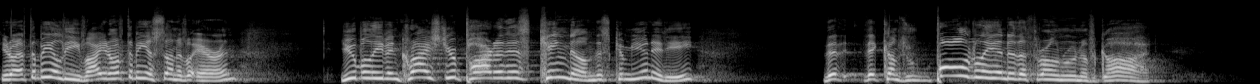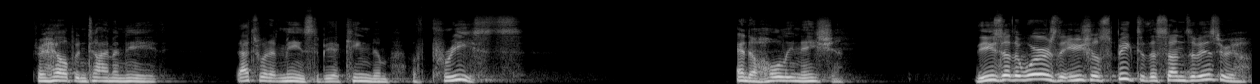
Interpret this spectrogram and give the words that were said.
You don't have to be a Levi, you don't have to be a son of Aaron. You believe in Christ, you're part of this kingdom, this community that, that comes boldly into the throne room of God for help in time of need. That's what it means to be a kingdom of priests and a holy nation. These are the words that you shall speak to the sons of Israel.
